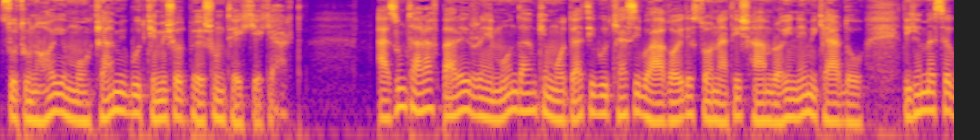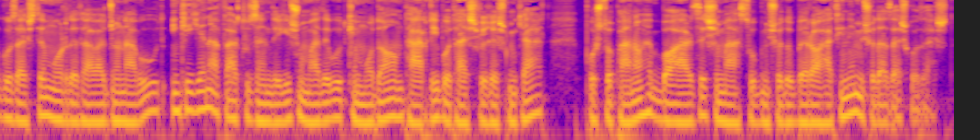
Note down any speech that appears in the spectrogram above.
ستونهای محکمی بود که می‌شد بهشون تکیه کرد. از اون طرف برای ریموندم که مدتی بود کسی با عقاید سنتیش همراهی نمی‌کرد و دیگه مثل گذشته مورد توجه نبود اینکه یه نفر تو زندگیش اومده بود که مدام ترغیب و تشویقش می‌کرد پشت و پناه با ارزشی محسوب می‌شد و به راحتی نمی‌شد ازش گذشت.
